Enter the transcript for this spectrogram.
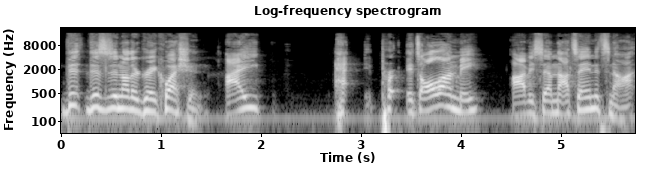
this, this is another great question. I, ha, per, it's all on me. Obviously, I'm not saying it's not,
